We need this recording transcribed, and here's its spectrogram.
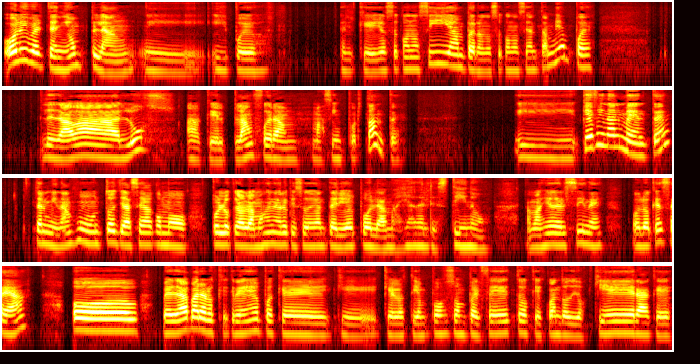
Oliver tenía un plan y, y pues el que ellos se conocían, pero no se conocían también, pues le daba luz a que el plan fuera más importante. Y que finalmente terminan juntos, ya sea como por lo que hablamos en el episodio anterior, por la magia del destino, la magia del cine o lo que sea, o, ¿verdad? Para los que creen pues que, que, que, los tiempos son perfectos, que es cuando Dios quiera, que,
